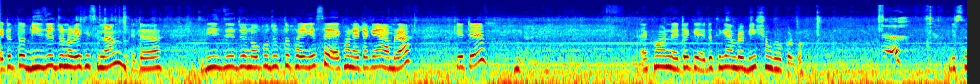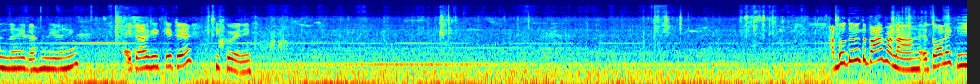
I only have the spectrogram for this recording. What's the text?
এটা তো বীজের জন্য রেখেছিলাম। এটা বীজের জন্য উপযুক্ত হয়ে গেছে। এখন এটাকে আমরা কেটে, এখন এটাকে, এটা থেকে আমরা বীজ সংগ্রহ করব। বিসমুল্লাহ রহমান রাহিম। এটা আগে কেটে ঠিক করে নিই। আবু, তুমি তো পারবা না এত অনেক ই।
